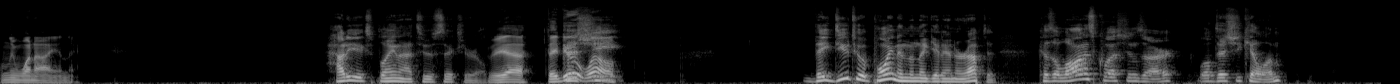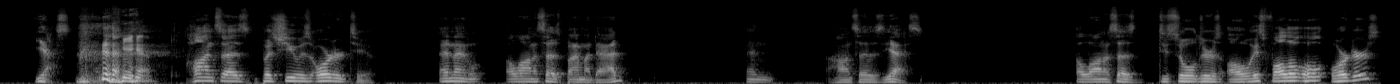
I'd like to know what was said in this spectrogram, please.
Only one eye in there. How do you explain that to a six year old? Yeah, they do it well. they do to a point and then they get interrupted. Because Allana's questions are, well, did she kill him? Yes. yeah. Han says, but she was ordered to. And then Allana says, by my dad. And Han says, yes. Allana says, do soldiers always follow orders?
